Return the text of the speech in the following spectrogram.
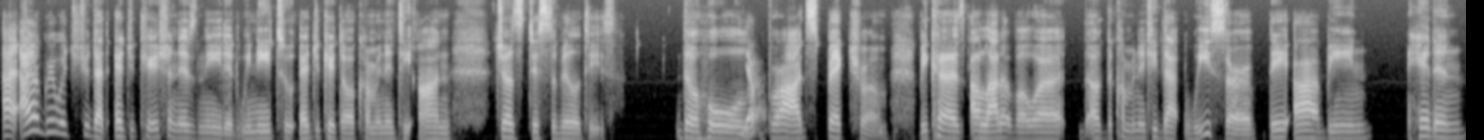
I, I agree with you that education is needed. We need to educate our community on just disabilities, the whole Yep. broad spectrum, because a lot of our of the community that we serve, they are being hidden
